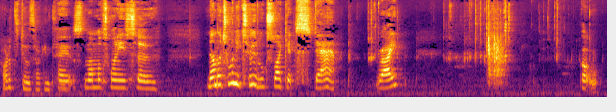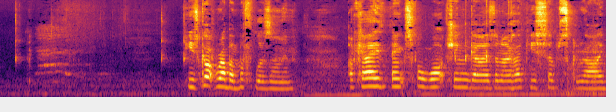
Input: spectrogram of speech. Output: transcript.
Hold it still so I can see. It's number 22. Number 22 looks like it's stamped, right? Oh. He's got rubber mufflers on him. Okay, thanks for watching guys and I hope you subscribe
